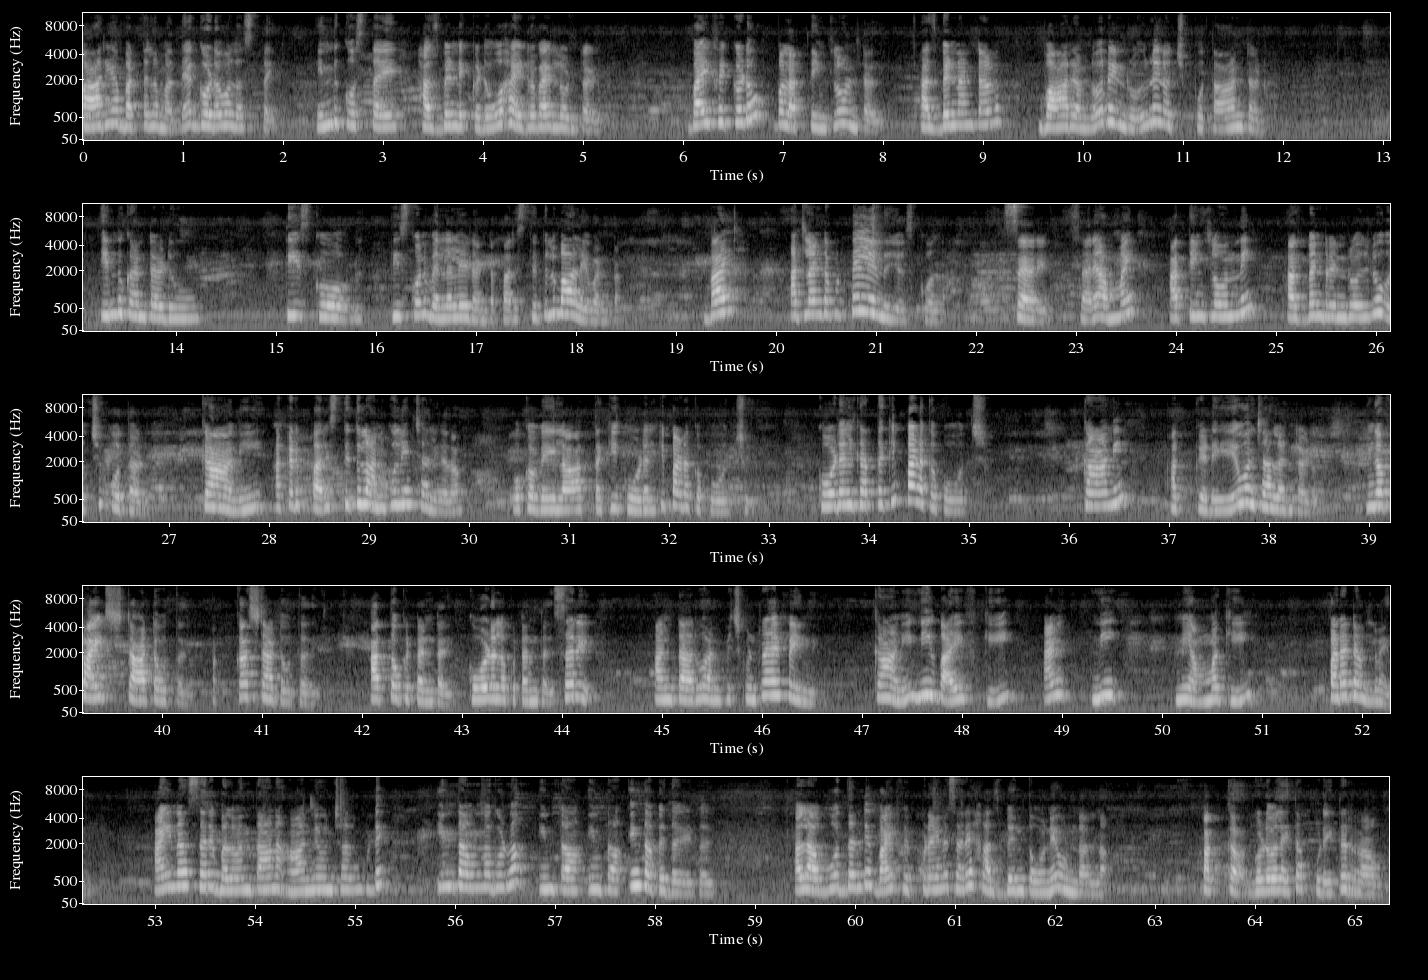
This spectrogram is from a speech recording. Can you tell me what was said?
భార్య భర్తల మధ్య గొడవలు వస్తాయి ఎందుకు వస్తాయి హస్బెండ్ ఎక్కడో హైదరాబాద్లో ఉంటాడు. వైఫ్ ఎక్కడో వాళ్ళ అత్త ఇంట్లో ఉంటుంది. హస్బెండ్ అంటాడు వారంలో రెండు రోజులు నేను వచ్చిపోతా అంటాడు. ఎందుకంటాడు? తీసుకో తీసుకొని వెళ్ళలేడంట. పరిస్థితులు బాగాలేవంట బాయ్ అట్లాంటప్పుడు పెళ్ళి ఎందుకు చేసుకోవాలా? సరే సరే అమ్మాయి అత్తింట్లో ఉంది హస్బెండ్ రెండు రోజులు వచ్చిపోతాడు. కానీ అక్కడ పరిస్థితులు అనుకూలించాలి కదా. ఒకవేళ అత్తకి కోడలికి పడకపోవచ్చు. కోడలికి అత్తకి పడకపోవచ్చు. కానీ అక్కడే ఉంచాలంటాడు. ఇంకా ఫైట్ స్టార్ట్ అవుతుంది. పక్కా స్టార్ట్ అవుతుంది. అత్త ఒకటి అంటుంది కోడలు ఒకటి అంటుంది సరే అంటారు అనిపించుకుంటే అయిపోయింది. కానీ నీ వైఫ్కి అండ్ నీ నీ అమ్మకి పడటం లేదు. అయినా సరే బలవంతాన ఆన్నే ఉంచాలనుకుంటే ఇంత ఉన్న గొడవ ఇంత ఇంత ఇంత పెద్దగా అవుతుంది. అలా అవ్వద్దంటే వైఫ్ ఎప్పుడైనా సరే హస్బెండ్తోనే ఉండాలి పక్క గొడవలు అయితే అప్పుడైతే రావు.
